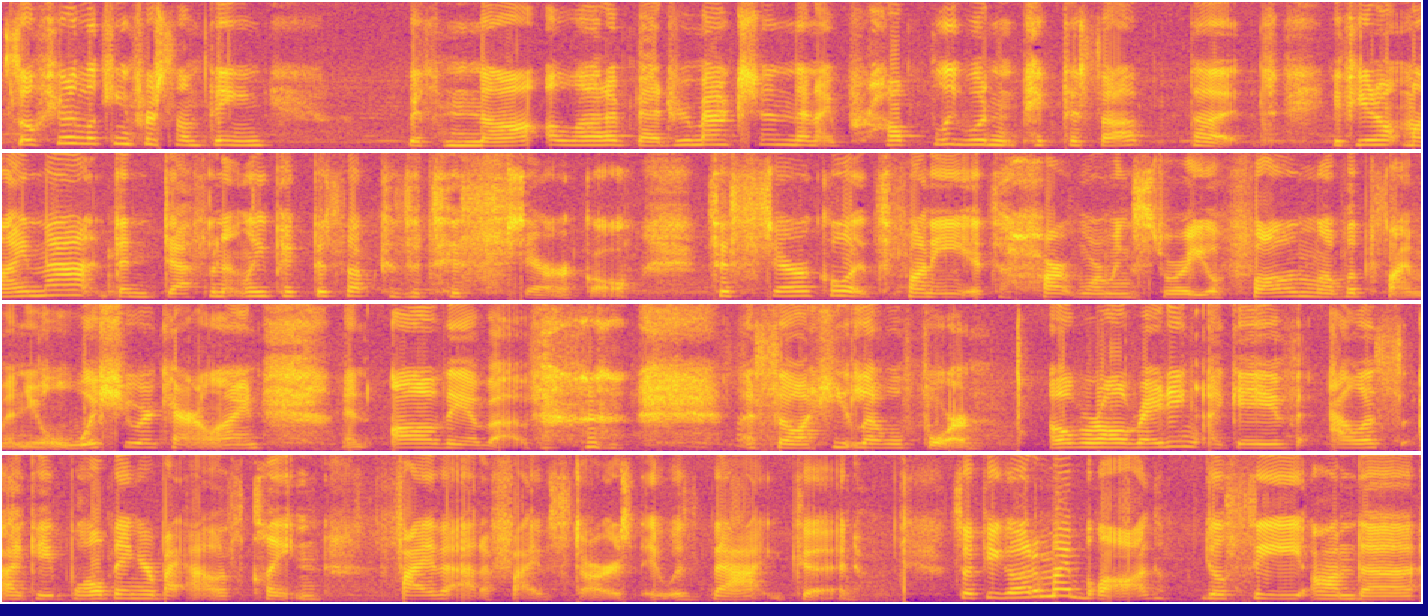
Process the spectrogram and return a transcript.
So if you're looking for something with not a lot of bedroom action, then I probably wouldn't pick this up. But if you don't mind that, then definitely pick this up because it's hysterical. It's hysterical, it's funny, it's a heartwarming story. You'll fall in love with Simon, you'll wish you were Caroline, and all the above. so a heat level 4. Overall rating, I gave Alice, I gave Wallbanger by Alice Clayton 5 out of 5 stars. It was that good. So if you go to my blog, you'll see on the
